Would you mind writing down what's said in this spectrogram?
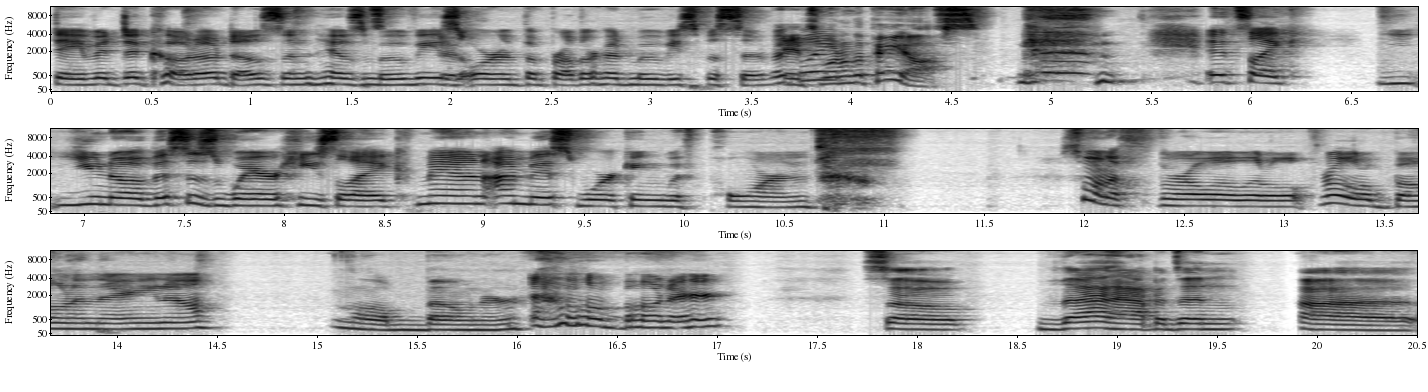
David DeCoteau does in his movies or the Brotherhood movie specifically. It's one of the payoffs. it's like you know, this is where he's like, "Man, I miss working with porn." Just want to throw a little throw a little bone in there, you know? A little boner. a little boner. So that happens, and uh,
